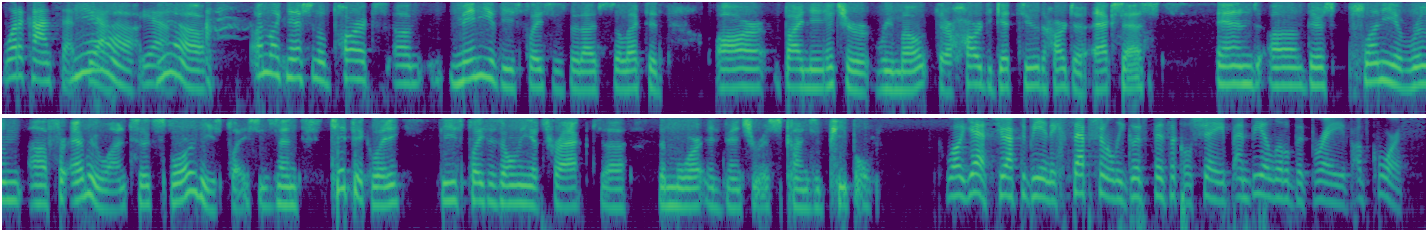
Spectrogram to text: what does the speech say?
What a concept. Yeah, yeah, yeah. unlike national parks, um, many of these places that I've selected are by nature remote. They're hard to get to. They're hard to access, and uh, there's plenty of room uh, for everyone to explore these places. And typically, these places only attract uh, the more adventurous kinds of people. Well, yes, you have to be in exceptionally good physical shape and be a little bit brave, of course.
